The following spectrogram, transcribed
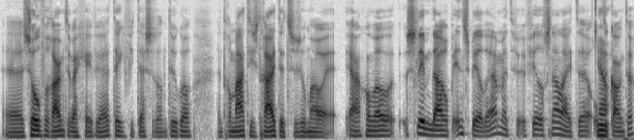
Eh zoveel ruimte weggeven hè, tegen Vitesse dan natuurlijk wel dramatisch draait dit seizoen. Maar eh, ja, gewoon wel slim daarop inspeelde hè, met ve- veel snelheid eh, op Ja. de counter.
